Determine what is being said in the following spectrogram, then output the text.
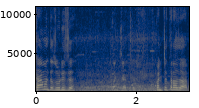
काय म्हणता जोडीचं? पंच्याहत्तर. पंच्याहत्तर हजार.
